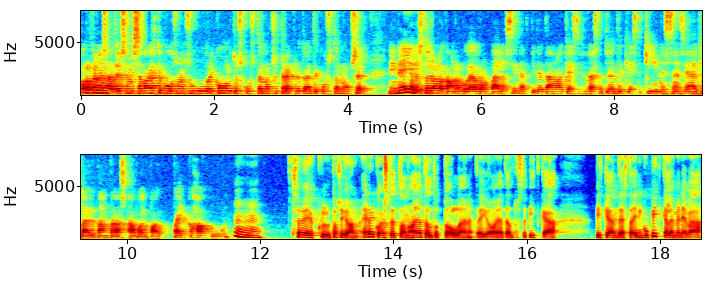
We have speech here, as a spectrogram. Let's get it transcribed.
organisaatioissa, missä vaihtuvuus on suuri, koulutuskustannukset, rekrytointikustannukset, niin ne ei olisi todellakaan ollut euron päälle siinä, että pidetään oikeasti hyvästä työntekijästä kiinni sen sijaan, että laitetaan taas avoin paikka hakuun. Mm. Se ei ole kyllä tosiaan erikoista, että on ajateltu tolleen, että ei ole ajateltu sitä pitkää, pitkäänteistä, ei niin kuin pitkälle menevää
